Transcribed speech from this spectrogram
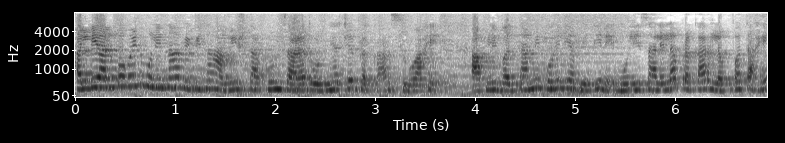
हल्ली अल्पवयीन मुलींना विविध आमिष दाखवून जाळ्यात ओढण्याचे प्रकार सुरू आहे. आपली बदनामी होईल या भीतीने मुली झालेला प्रकार लपवत आहे.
